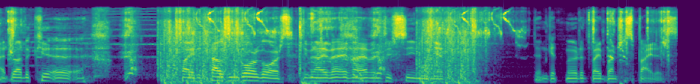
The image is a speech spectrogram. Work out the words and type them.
I'd rather kill. uh, fight a thousand Gorgors, even if I, if I haven't seen one yet, Then get murdered by a bunch of spiders.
